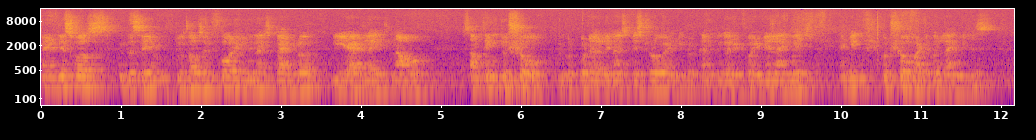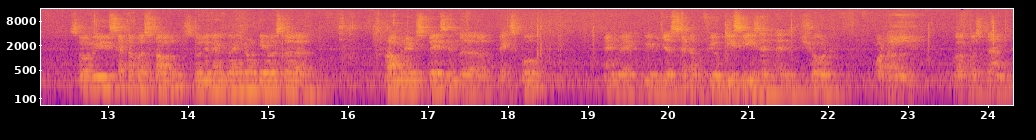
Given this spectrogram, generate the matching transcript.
And this was in the same 2004 in Linux Bangalore. We had like now something to show. We could put a Linux distro and we could configure it for Indian language and we could show multiple languages. So we set up a stall. So Linux Bangalore gave us a prominent space in the expo and we, just set up a few PCs and then showed what all work was done.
